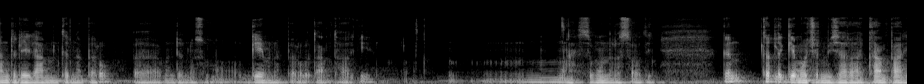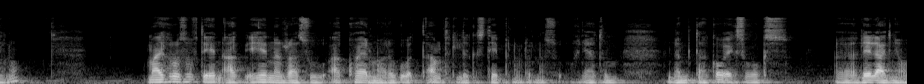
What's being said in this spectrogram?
አንድ ሌላ እንትን ነበረው። ምንድነው ስሙ? game ነበረው በጣም ታዋቂ። ስሙን ረሳሁትኝ። ግን ትልቅ game ኦችን የሚሰራ company ነው። ማይክሮሶፍት ይሄንን ራሱ acquire ማድረጉ በጣም ትልቅ step ነው ለነሱ። ምክንያቱም እንደምታውቀው Xbox ሌላኛው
